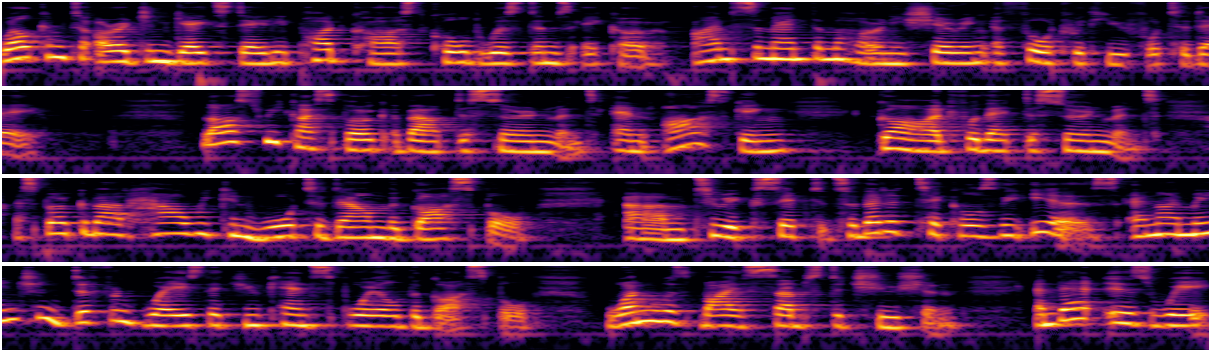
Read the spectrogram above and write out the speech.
Welcome to Origin Gates daily podcast called Wisdom's Echo. I'm Samantha Mahoney sharing a thought with you for today. Last week I spoke about discernment and asking God for that discernment. I spoke about how we can water down the gospel um, to accept it so that it tickles the ears. And I mentioned different ways that you can spoil the gospel. One was by substitution, and that is where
